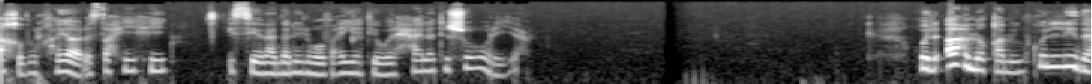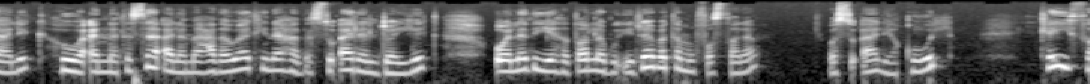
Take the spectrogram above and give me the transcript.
أخذ الخيار الصحيح استنادا للوضعية والحالة الشعورية. والأعمق من كل ذلك هو أن نتساءل مع ذواتنا هذا السؤال الجيد والذي يتطلب إجابة مفصلة والسؤال يقول كيف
